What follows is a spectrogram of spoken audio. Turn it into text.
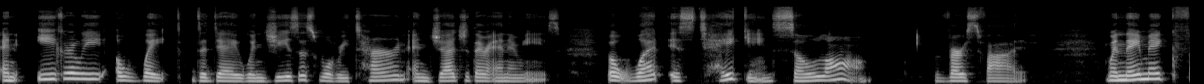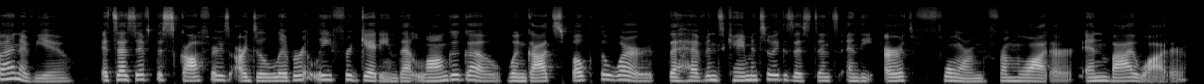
and eagerly await the day when Jesus will return and judge their enemies. But what is taking so long? Verse 5 When they make fun of you, it's as if the scoffers are deliberately forgetting that long ago, when God spoke the word, the heavens came into existence and the earth formed from water and by water.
